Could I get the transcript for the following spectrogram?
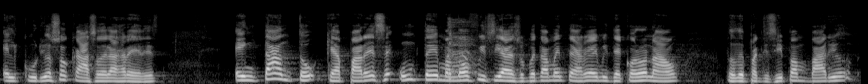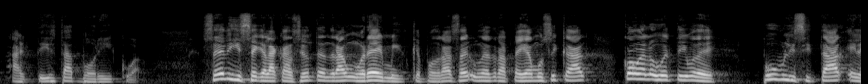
el curioso caso de las redes, en tanto que aparece un tema no oficial, supuestamente remix de Coronado, donde participan varios artistas boricua. Se dice que la canción tendrá un remix que podrá ser una estrategia musical con el objetivo de publicitar el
